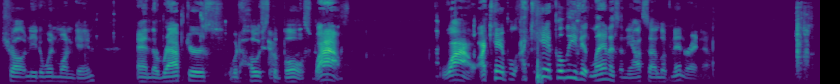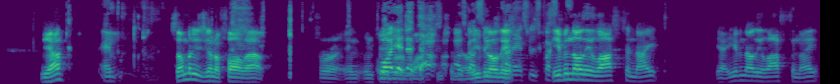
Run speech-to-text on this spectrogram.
Charlotte would need to win one game, and the Raptors would host the Bulls. Wow, wow! I can't. bel I can't believe Atlanta's on the outside looking in right now. Yeah, And Somebody's gonna fall out for in, in favor well, yeah, of that, I, Washington. I was though. even though they kinda answered this question even though they lost tonight, yeah, even though they lost tonight,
